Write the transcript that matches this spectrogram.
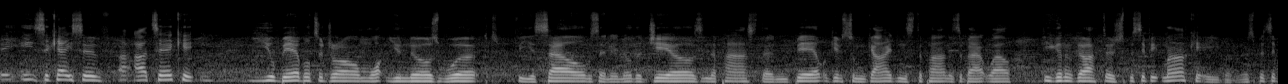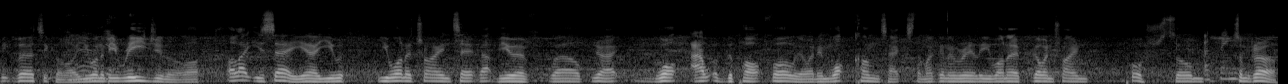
it's a case of I, I take it you'll be able to draw on what you know's worked for yourselves and in other geos in the past and be able to give some guidance to partners about, well, if you're going to go after a specific market even, a specific vertical, or you want to be regional, or, or like you say, you know, you, you want to try and take that view of, well, you know, what out of the portfolio and in what context am I going to really want to go and try and push some, some growth?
